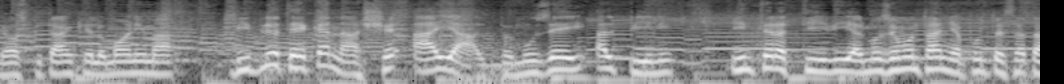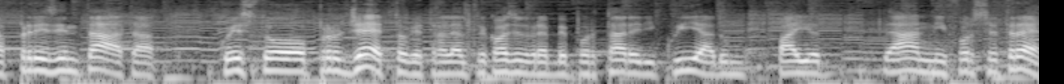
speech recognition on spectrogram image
che ospita anche l'omonima biblioteca, nasce iAlp, Musei Alpini Interattivi. Al Museo Montagna appunto è stata presentata questo progetto che tra le altre cose dovrebbe portare di qui ad un paio d'anni, forse tre,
